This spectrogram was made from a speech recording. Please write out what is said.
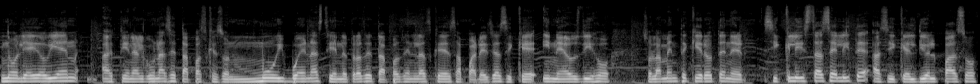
no le ha ido bien. Ah, Tiene algunas etapas que son muy buenas, tiene otras etapas en las que desaparece, así que Ineos dijo, solamente quiero tener ciclistas élite, así que él dio el paso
